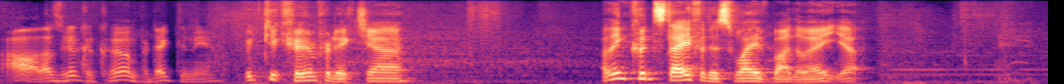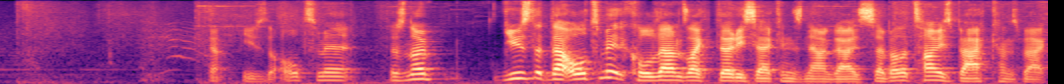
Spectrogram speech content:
Oh, that's a good cocoon, predicted me. good cocoon predict, yeah. I think could stay for this wave, by the way. Yep. Yep, use the ultimate. There's no... Use that, that ultimate cooldown's like 30 seconds now, guys. So by the time his back comes back.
